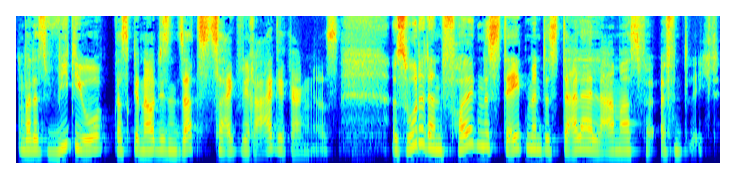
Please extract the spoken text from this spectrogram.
weil das Video, das genau diesen Satz zeigt, viral gegangen ist. Es wurde dann folgendes Statement des Dalai Lamas veröffentlicht.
